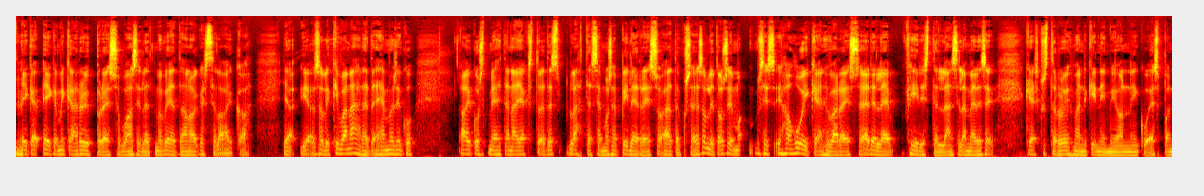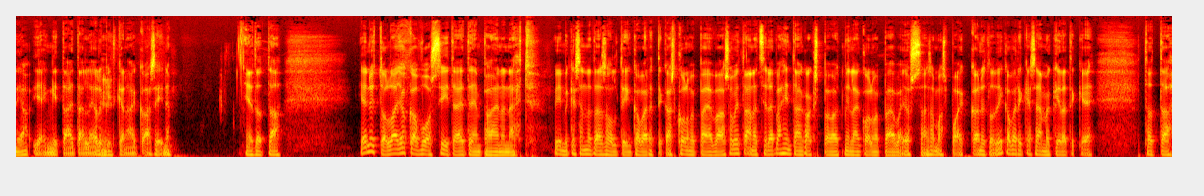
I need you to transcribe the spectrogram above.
Mm. Eikä, eikä mikään ryyppyreissu, vaan sille, että me vietetään oikeasti siellä aikaa. Ja, ja se oli kiva nähdä, että eihän myös niin aikuiset miehet enää jaksettu edes lähteä semmoiseen bilereissuajatukseen. Se oli tosi, siis ihan huikean hyvä reissu ja edelleen fiilistellään, sillä meillä se keskusteluryhmänkin nimi on niin kuin Espanja-jengi tai tälle oli mm. pitkän aikaa siinä. Ja tota, ja nyt ollaan joka vuosi siitä eteenpäin aina nähty. Viime kesänä taas oltiin kavereiden kanssa kolme päivää. Sovitaan, että siellä vähintään kaksi päivää, että millään kolme päivää jossain samassa paikkaa. Nyt oltiin kaveri kesämökillä tekee tota,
